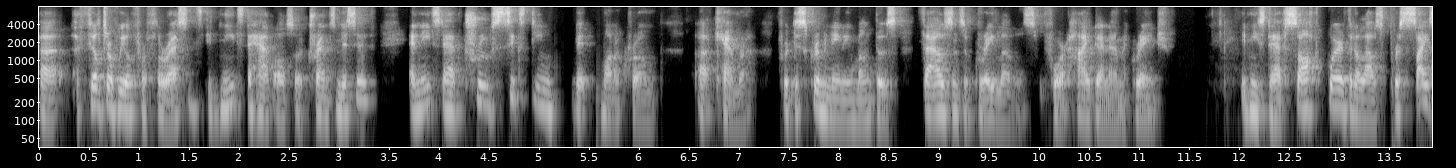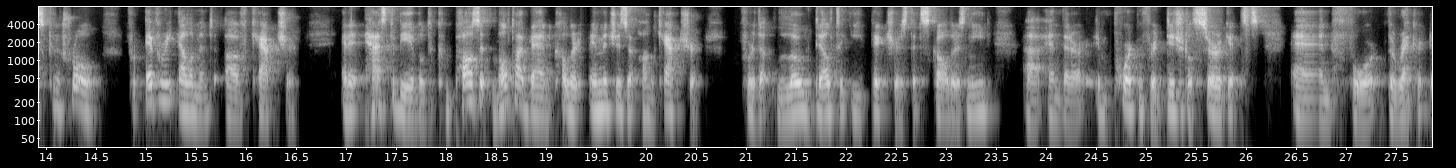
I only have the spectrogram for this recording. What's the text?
uh, a filter wheel for fluorescence, it needs to have also a transmissive and needs to have true 16-bit monochrome uh, camera for discriminating among those thousands of gray levels for high dynamic range. It needs to have software that allows precise control for every element of capture. And it has to be able to composite multi-band color images on capture for the low delta E pictures that scholars need uh, and that are important for digital surrogates and for the record,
